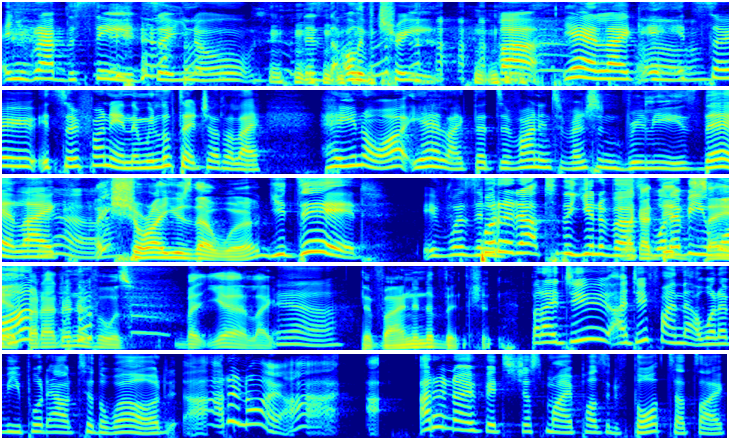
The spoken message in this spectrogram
and you grab the seed, so you know there's the olive tree. But yeah, like it, it's so uh. it's so funny. And then we looked at each other like, hey, you know what? Yeah, like the divine intervention really is there. Like yeah. Are you sure I used that word? you did. It wasn't. Put it out to the universe, Like I whatever did you want. it, but I don't know if it was. But yeah, like yeah, divine intervention. but I do, I do find that whatever you put out to the world, I, I don't know, I, I, I don't know if it's just my positive thoughts that's like,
